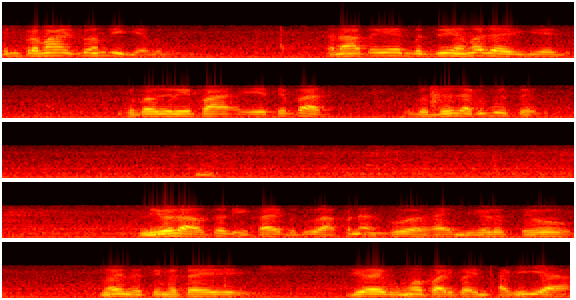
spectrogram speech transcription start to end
એનું પ્રમાણ એટલું સમજી ગયા બધું. અને આ તો એ બધું એમાં જ આવી ગયું. એ પા- એ છે પાઠ બધું જ આખું પુસ્તક. નિવેડો આવતો દેખાય બધું આપણને અનુભવ થાય નિવેડો થયો. નહીં નરસિંહ મહેતા જેવા બૂમો પાડી પાડીને થાકી ગયા.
